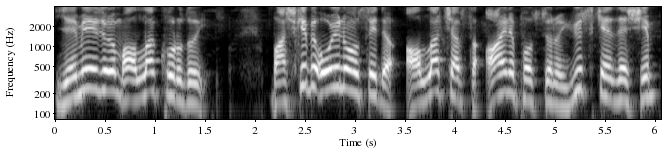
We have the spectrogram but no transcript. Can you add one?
yemin ediyorum Allah korudu. Başka bir oyun olsaydı Allah çarpsa aynı pozisyonu 100 kez yaşayayım.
